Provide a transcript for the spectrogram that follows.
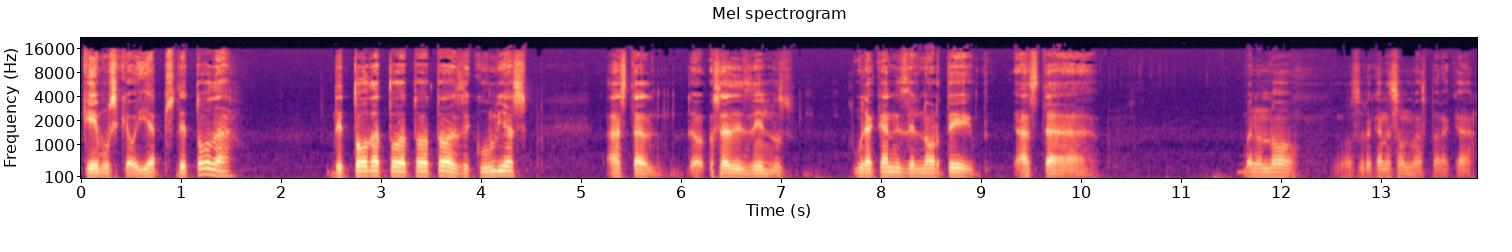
¿qué música oía? Pues de toda, de toda, toda, toda, toda, desde cumbias hasta, o sea, desde los huracanes del norte hasta, bueno, no, los huracanes son más para acá,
